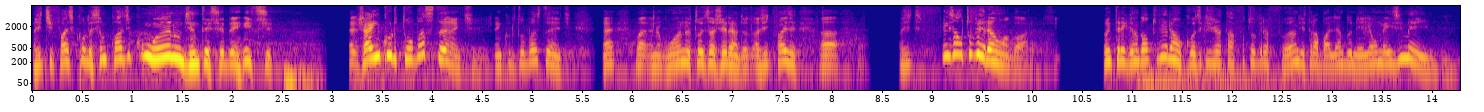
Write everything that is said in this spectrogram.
A gente faz coleção quase com um ano de antecedência. Já encurtou bastante, já encurtou bastante. Né? Um ano eu estou exagerando. A gente faz. Uh, a gente fez alto verão agora. Estou entregando alto verão, coisa que já está fotografando e trabalhando nele há um mês e meio. Uhum.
